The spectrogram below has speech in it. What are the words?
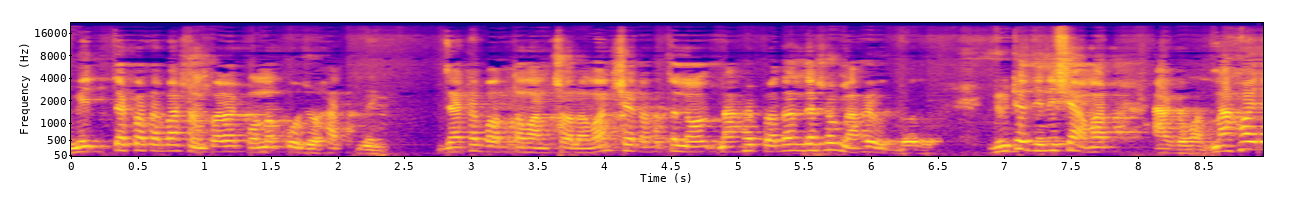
মিথ্যা কথা ভাষণ করার কোনো অজুহাত নেই। যেটা বর্তমান চলমান, সেটা হচ্ছে ন- হয় প্রধান দেশক না হয় উদ্বোধক। দুইটা জিনিসে আমার আগমন। না হয়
